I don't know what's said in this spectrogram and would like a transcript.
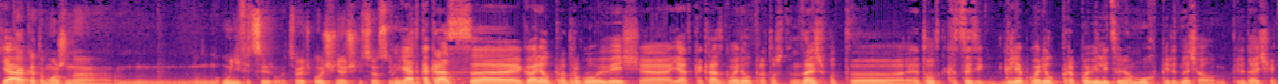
я... как это можно унифицировать? Очень-очень все субъективно. Я как раз э, говорил про другую вещь. Э, я как раз говорил про то, что, знаешь, вот э, это вот, кстати, Глеб говорил про «Повелителя мух» перед началом передачи.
